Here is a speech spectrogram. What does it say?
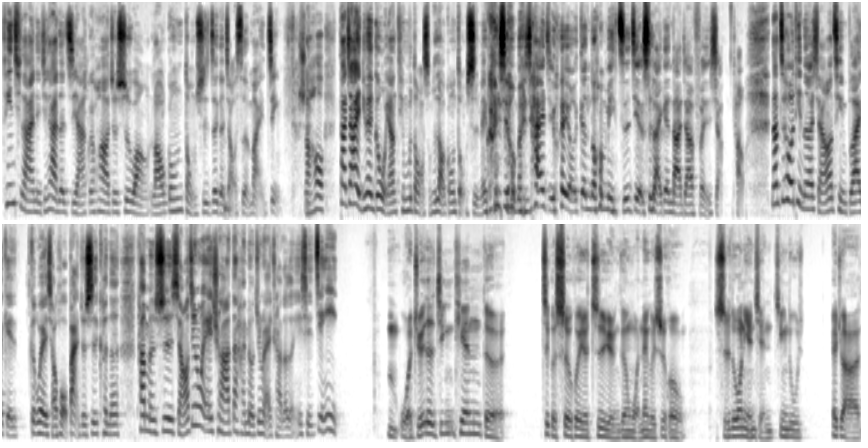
听起来你接下来的职涯规划就是往劳工董事这个角色迈进。然后大家一定会跟我一样听不懂什么是劳工董事，没关系，我们下一集会有更多名词解释来跟大家分享。好，那最后一题呢，想要请 Bly 给各位小伙伴，就是可能他们是想要进入 HR 但还没有进入 HR 的人一些建议。嗯，我觉得今天的。这个社会的资源跟我那个时候十多年前进入 HR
